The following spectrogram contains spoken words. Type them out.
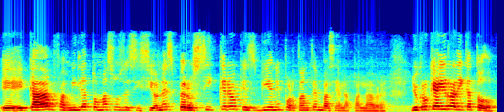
Eh, eh, cada familia toma sus decisiones, pero sí creo que es bien importante en base a la palabra. Yo creo que ahí radica todo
